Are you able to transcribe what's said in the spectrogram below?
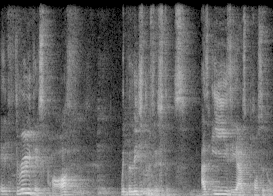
it through this path with the least resistance, as easy as possible?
